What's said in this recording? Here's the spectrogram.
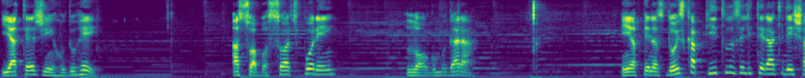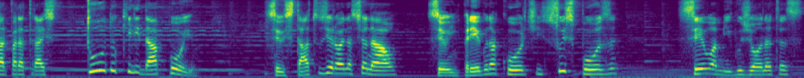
e até genro do rei. A sua boa sorte, porém, logo mudará. Em apenas dois capítulos, ele terá que deixar para trás tudo que lhe dá apoio: seu status de herói nacional, seu emprego na corte, sua esposa, seu amigo Jonatas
